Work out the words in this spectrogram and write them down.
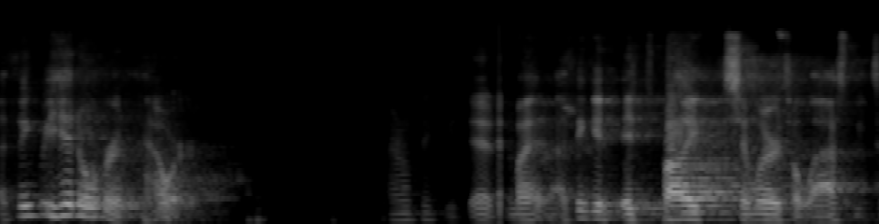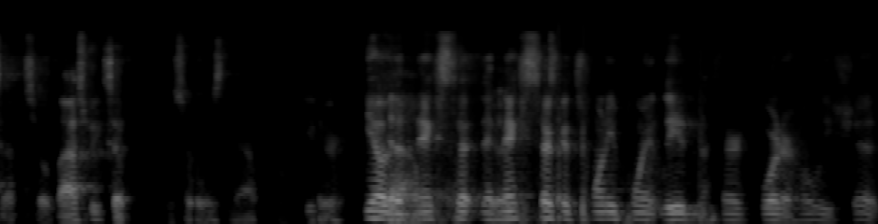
I think we hit over an hour. I don't think we did. My, I think it, it's probably similar to last week's episode. Last week's episode wasn't that long either. Yo, the took the good. Knicks took a twenty point lead in the third quarter. Holy shit,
